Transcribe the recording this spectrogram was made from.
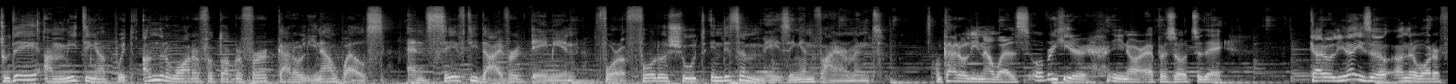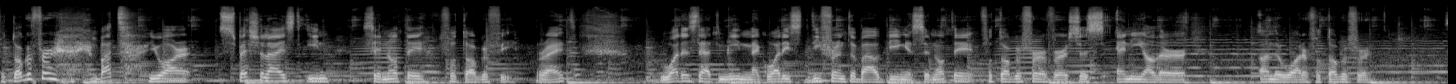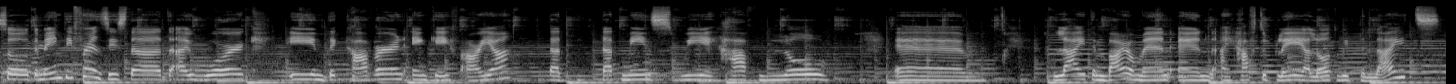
Today I'm meeting up with underwater photographer Carolina Wells and safety diver Damien for a photo shoot in this amazing environment. Carolina Wells over here in our episode today. Carolina is an underwater photographer, but you are specialized in cenote photography, right? What does that mean? Like, what is different about being a cenote photographer versus any other underwater photographer? So the main difference is that I work in the cavern and cave area. That that means we have low um, light environment, and I have to play a lot with the lights.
